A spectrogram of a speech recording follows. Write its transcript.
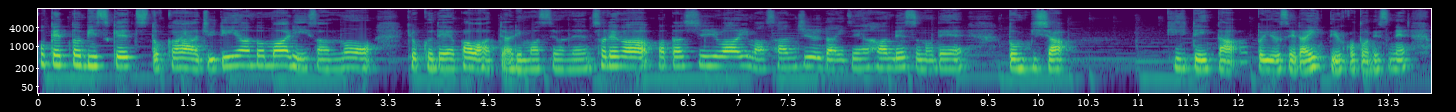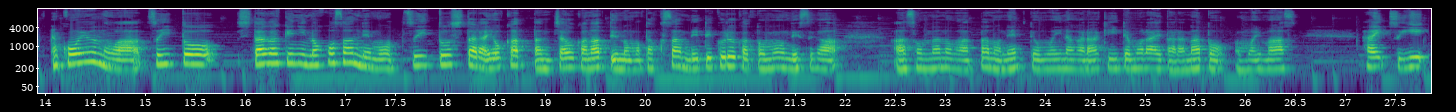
ポケットビスケッツとか、ジュディマーリーさんの曲でパワーってありますよね。それが私は今30代前半ですので、ドンピシャ聞いていたという世代っていうことですね。こういうのはツイート、下書きに残さんでもツイートしたらよかったんちゃうかなっていうのもたくさん出てくるかと思うんですが、あ、そんなのがあったのねって思いながら聞いてもらえたらなと思います。はい、次。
